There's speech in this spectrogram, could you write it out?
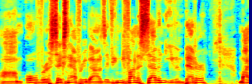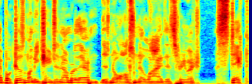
um, over six and a half rebounds. If you can find a seven, even better. My book doesn't let me change the number there. There's no alternate lines. It's pretty much stick.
